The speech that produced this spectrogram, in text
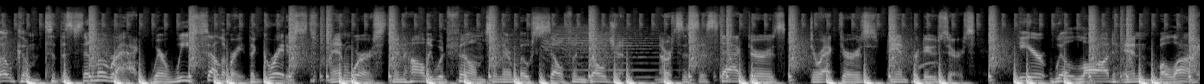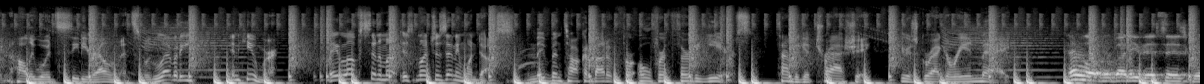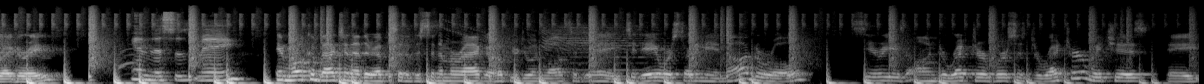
Welcome to the Cinema Rag, where we celebrate the greatest and worst in Hollywood films and their most self indulgent, narcissist actors, directors, and producers. Here we'll laud and malign Hollywood's seedier elements with levity and humor. They love cinema as much as anyone does, and they've been talking about it for over 30 years. Time to get trashy. Here's Gregory and May. Hello, everybody. This is Gregory. And this is May. And welcome back to another episode of the Cinema Rag. I hope you're doing well today. Today, we're starting the inaugural series on director versus director, which is a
